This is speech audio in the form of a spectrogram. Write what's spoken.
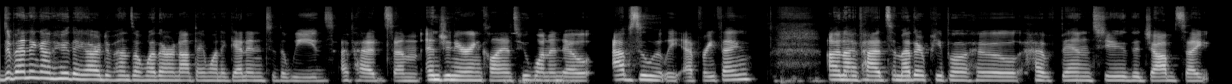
depending on who they are, depends on whether or not they want to get into the weeds. I've had some engineering clients who want to know absolutely everything. And I've had some other people who have been to the job site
